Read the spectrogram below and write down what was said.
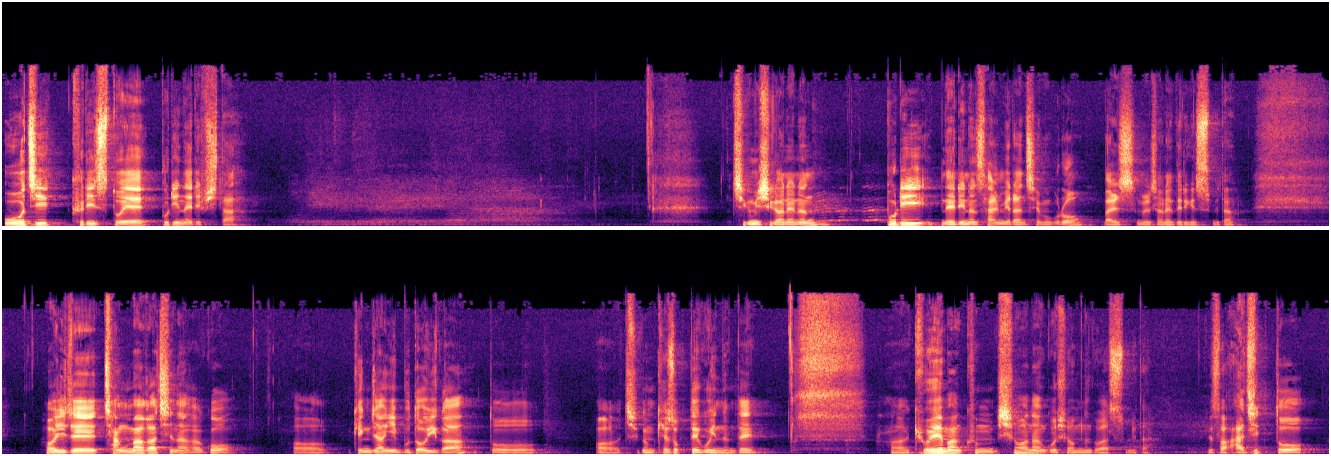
오직 그리스도에 뿌리 내립시다. 지금 이 시간에는 뿌리 내리는 삶이란 제목으로 말씀을 전해드리겠습니다. 어, 이제 장마가 지나가고 어, 굉장히 무더위가 또 어, 지금 계속되고 있는데 어, 교회만큼 시원한 곳이 없는 것 같습니다. 그래서 아직도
